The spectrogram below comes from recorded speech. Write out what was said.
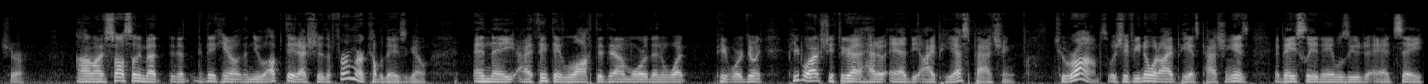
Sure. Um, I saw something about that they came out with a new update actually the firmware a couple days ago, and they I think they locked it down more than what people were doing. People actually figured out how to add the IPS patching to ROMs, which if you know what IPS patching is, it basically enables you to add say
